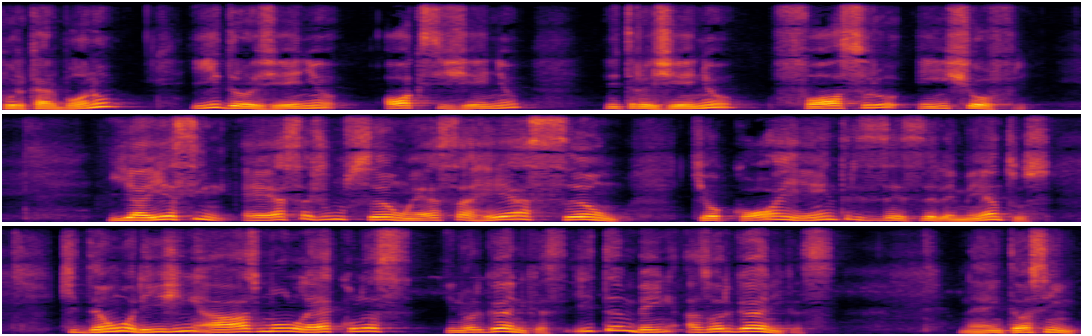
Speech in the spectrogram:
por carbono, hidrogênio, oxigênio, nitrogênio, fósforo e enxofre. E aí, assim, é essa junção, é essa reação que ocorre entre esses elementos que dão origem às moléculas inorgânicas e também às orgânicas. Né? Então, assim,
